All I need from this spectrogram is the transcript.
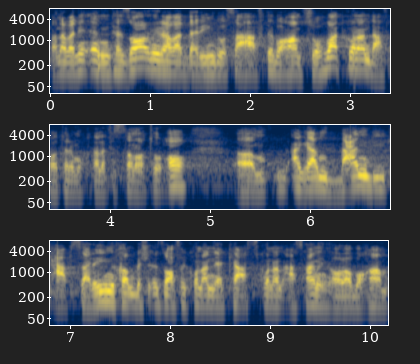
بنابراین انتظار می رود در این دو سه هفته با هم صحبت کنند دفاتر مختلف سناتورها. اگر بندی تبصره ای می‌خوان بهش اضافه کنن یا کسب کنن از همین حالا با هم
